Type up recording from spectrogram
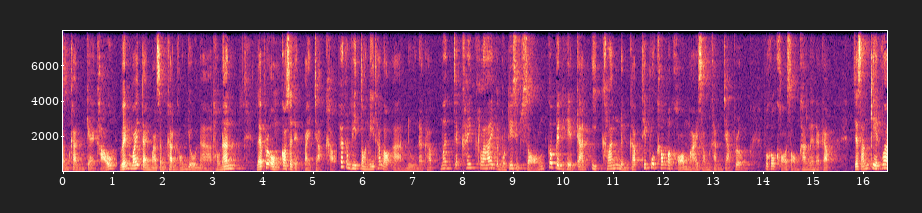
สำคัญแก่เขา เว้นไว้แต่หมายสำคัญของโยนาเท่านั้นและพระองค์ก็เสด็จไปจากเขา พระคัมภีร์ตอนนี้ถ้าเราอ่านดูนะครับ มันจะคล้ายๆกับบทที่ 12 ก็เป็นเหตุการณ์อีกครั้งหนึ่งครับ ที่พวกเขามาขอหมายสำคัญจากพระองค์ พวกเขาขอสองครั้งเลยนะครับ จะสังเกตว่า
